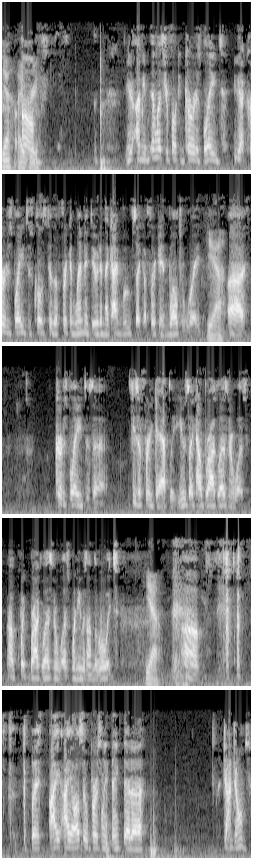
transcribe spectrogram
Yeah, I agree. Um, you're, I mean, unless you're fucking Curtis Blaydes, you got Curtis Blaydes who's close to the freaking limit, dude, and that guy moves like a freaking welterweight. yeah. Uh, Curtis Blaydes is a he's a freak athlete. He was like how Brock Lesnar was, how quick Brock Lesnar was when he was on the roids. Yeah. Um, but I, I also personally think that uh, Jon Jones,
